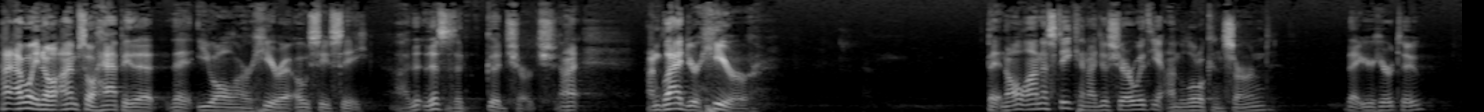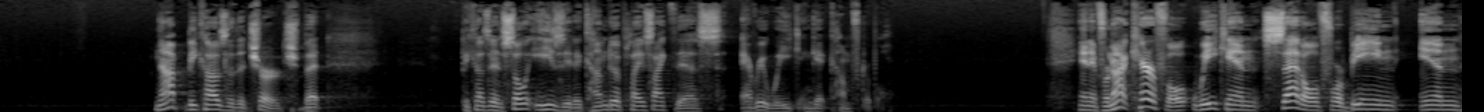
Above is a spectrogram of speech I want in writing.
I, I want you to know I'm so happy that, that you all are here at OCC. Uh, th- this is a good church. I, I'm glad you're here. But in all honesty, can I just share with you, I'm a little concerned that you're here too. Not because of the church, but because it is so easy to come to a place like this every week and get comfortable. And if we're not careful, we can settle for being in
